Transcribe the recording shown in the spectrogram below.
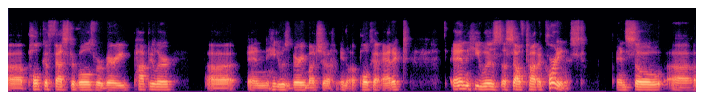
uh, polka festivals were very popular, uh, and he was very much a you know a polka addict, and he was a self-taught accordionist, and so uh,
